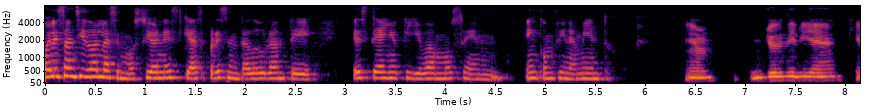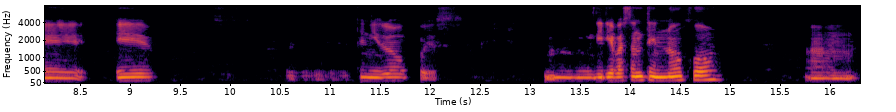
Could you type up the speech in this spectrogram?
¿cuáles han sido las emociones que has presentado durante este año que llevamos en, en confinamiento? Em, yo diría que he tenido, pues, mm, diría bastante enojo, tal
